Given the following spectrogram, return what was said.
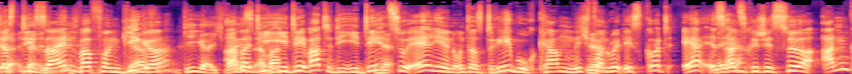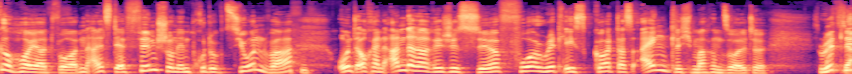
Das Da- da- Design war von Giga. Ja, von Giga, ich weiß, aber die aber- Idee, warte, die Idee Ja. zu Alien und das Drehbuch kamen nicht Ja. von Ridley Scott. Er ist als Regisseur angeheuert worden, als der Film schon in Produktion war und auch ein anderer Regisseur vor Ridley Scott das eigentlich machen sollte. Ridley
